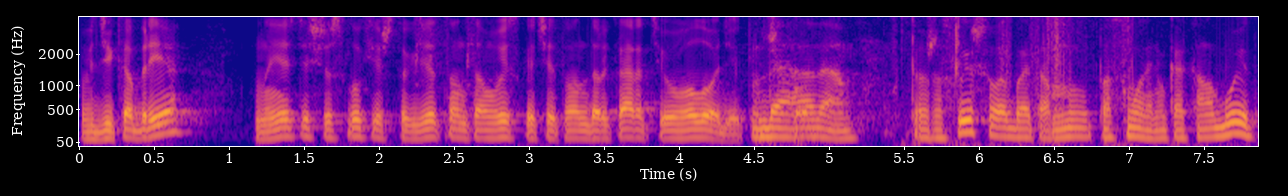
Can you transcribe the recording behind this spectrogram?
в декабре. Но есть еще слухи, что где-то он там выскочит в андеркарте у Володи Кличко. Да, да, да. Тоже слышал об этом. Ну, посмотрим, как оно будет.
